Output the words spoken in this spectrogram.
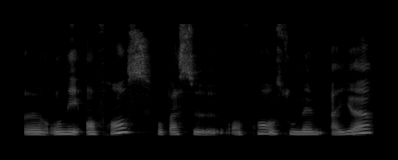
on est en France, faut pas se, en France ou même ailleurs,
